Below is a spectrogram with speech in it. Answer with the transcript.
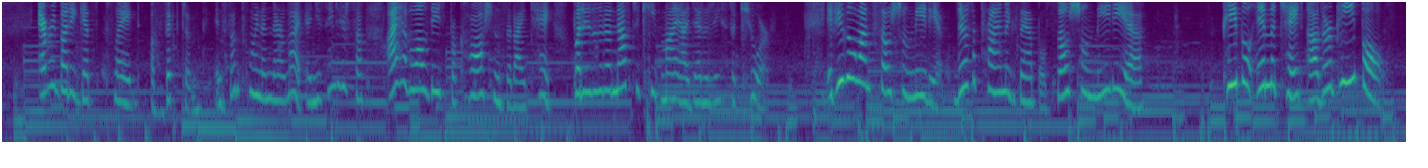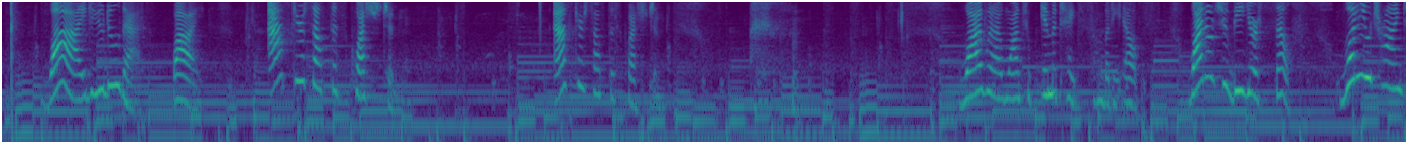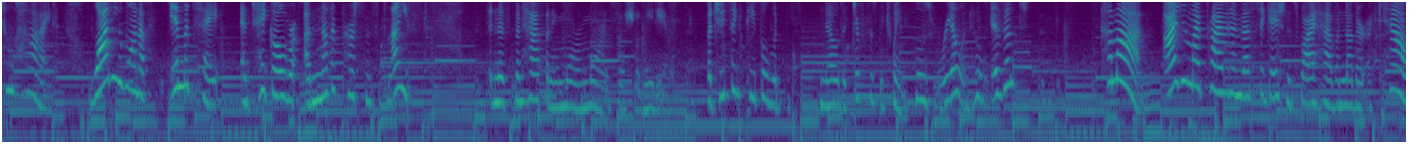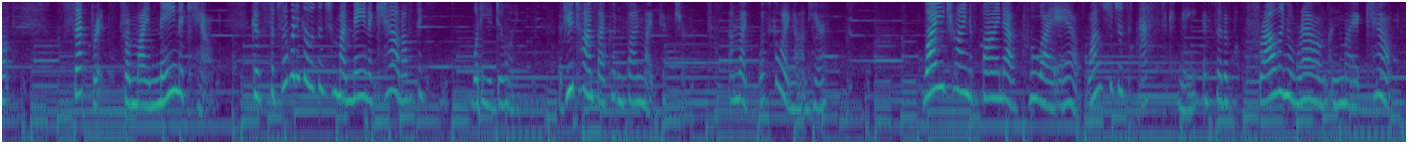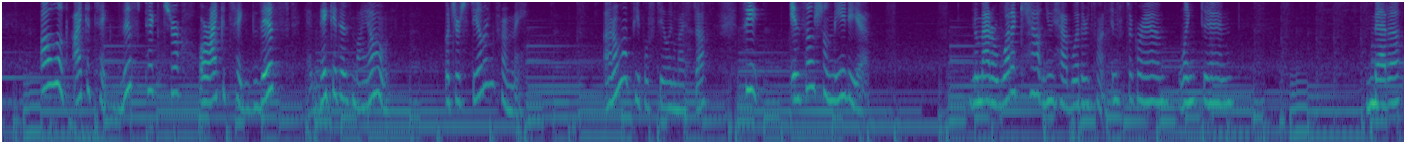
Everybody gets played a victim in some point in their life. And you think to yourself, I have all these precautions that I take, but is it enough to keep my identity secure? If you go on social media, there's a prime example. Social media, people imitate other people. Why do you do that? Why? Ask yourself this question. Ask yourself this question Why would I want to imitate somebody else? Why don't you be yourself? What are you trying to hide? Why do you want to imitate and take over another person's life? And it's been happening more and more on social media. But you think people would know the difference between who's real and who isn't? Come on. I do my private investigations why I have another account separate from my main account. Because if somebody goes into my main account, I would think, what are you doing? A few times I couldn't find my picture. I'm like, what's going on here? Why are you trying to find out who I am? Why don't you just ask me instead of prowling around on my account? Oh, look, I could take this picture or I could take this and make it as my own. But you're stealing from me. I don't want people stealing my stuff. See, in social media, no matter what account you have, whether it's on Instagram, LinkedIn, Meta,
